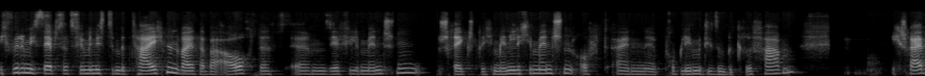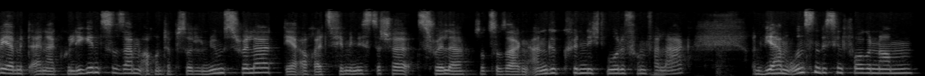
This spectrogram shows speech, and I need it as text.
Ich würde mich selbst als Feministin bezeichnen, weiß aber auch, dass ähm, sehr viele Menschen, schrägstrich männliche Menschen, oft ein Problem mit diesem Begriff haben. Ich schreibe ja mit einer Kollegin zusammen, auch unter Pseudonym Thriller, der auch als feministischer Thriller sozusagen angekündigt wurde vom Verlag. Und wir haben uns ein bisschen vorgenommen,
